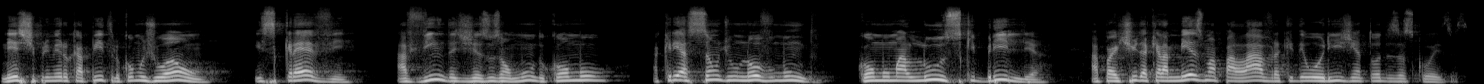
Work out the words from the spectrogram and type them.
neste primeiro capítulo como João escreve a vinda de Jesus ao mundo como a criação de um novo mundo, como uma luz que brilha a partir daquela mesma palavra que deu origem a todas as coisas.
